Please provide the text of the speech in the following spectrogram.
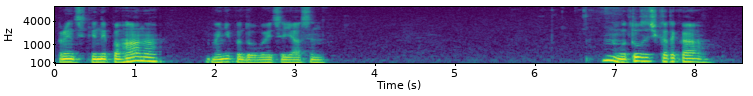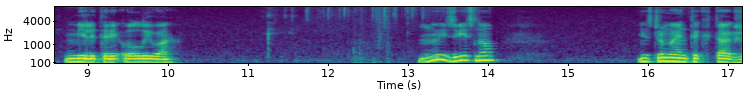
В принципі, непогано. Мені подобається ясен. Ну, мотузочка така мілітарі олива. Ну і, звісно, інструментик також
